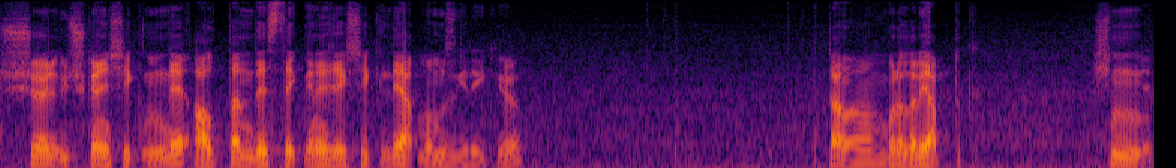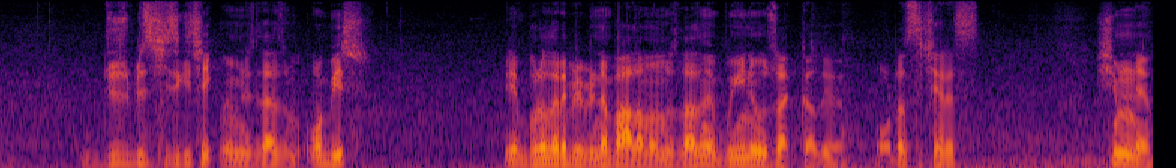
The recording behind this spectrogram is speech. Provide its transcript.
Şöyle üçgen şeklinde alttan desteklenecek şekilde yapmamız gerekiyor. Tamam buraları yaptık. Şimdi düz bir çizgi çekmemiz lazım. O bir. Bir de buraları birbirine bağlamamız lazım ve bu yine uzak kalıyor. Orada sıçarız. Şimdi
